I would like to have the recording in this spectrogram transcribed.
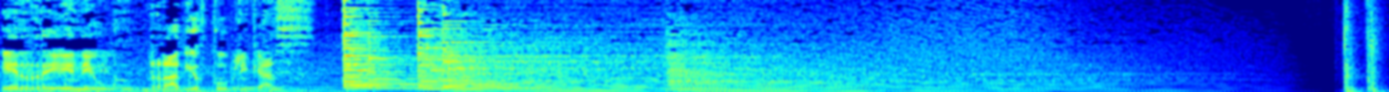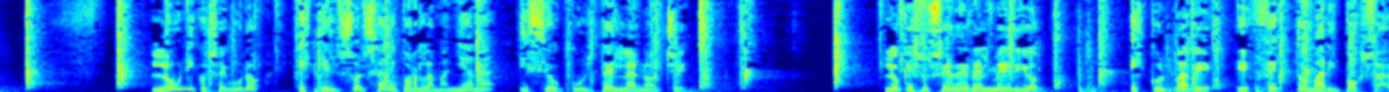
RNU, Radios Públicas. Lo único seguro es que el sol sale por la mañana y se oculta en la noche. Lo que sucede en el medio es culpa de efecto mariposa.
